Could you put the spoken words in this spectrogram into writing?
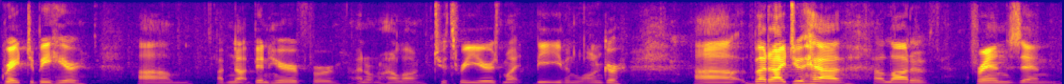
great to be here. Um, I've not been here for, I don't know how long, two, three years, might be even longer. Uh, but I do have a lot of friends and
